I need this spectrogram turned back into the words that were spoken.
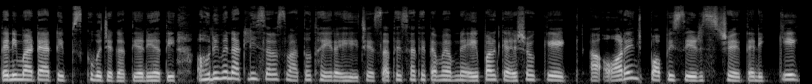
તેની માટે આ ટિપ્સ ખૂબ જ અગત્યની હતી. અવનીબેન આટલી સરસ વાતો થઈ રહી છે. સાથે સાથે તમે અમને એ પણ કહેશો કે આ ઓરેન્જ પોપી સીડ્સ છે તેની કેક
